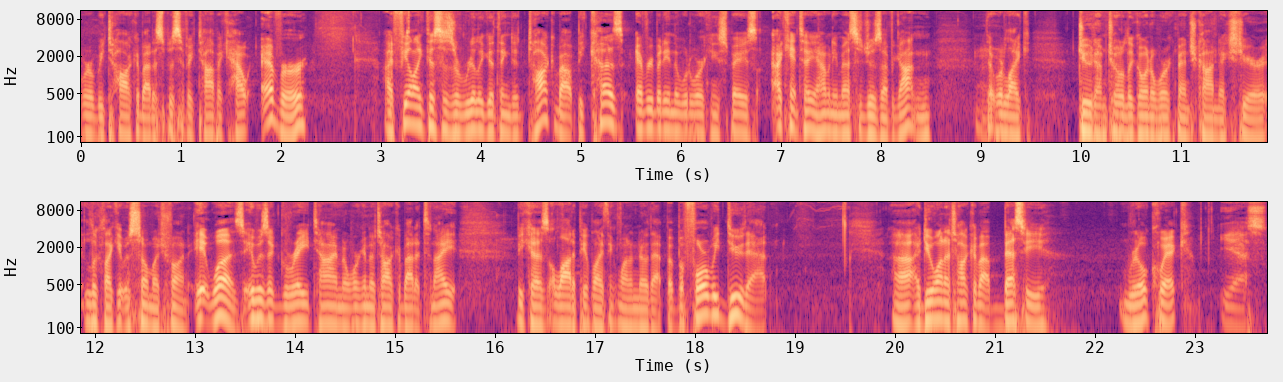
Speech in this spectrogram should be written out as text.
where we talk about a specific topic. However, I feel like this is a really good thing to talk about because everybody in the woodworking space, I can't tell you how many messages I've gotten that were mm-hmm. like, dude, I'm totally going to Workbench Con next year. It looked like it was so much fun. It was. It was a great time, and we're going to talk about it tonight because a lot of people, I think, want to know that. But before we do that, uh, I do want to talk about Bessey real quick Yes.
